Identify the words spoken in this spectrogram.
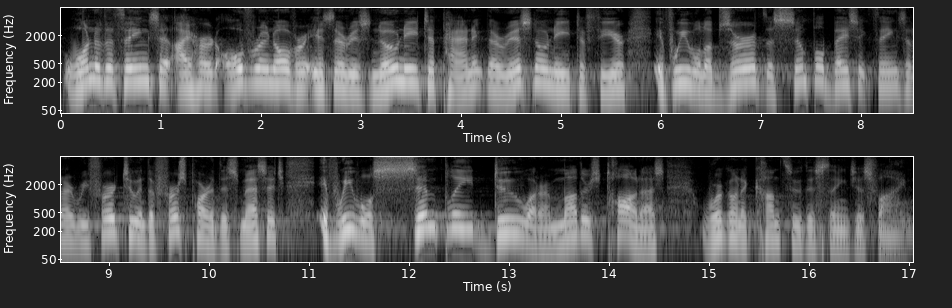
one of the things that I heard over and over is there is no need to panic, there is no need to fear. If we will observe the simple, basic things that I referred to in the first part of this message, if we will simply do what our mothers taught us, we're going to come through this thing just fine.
